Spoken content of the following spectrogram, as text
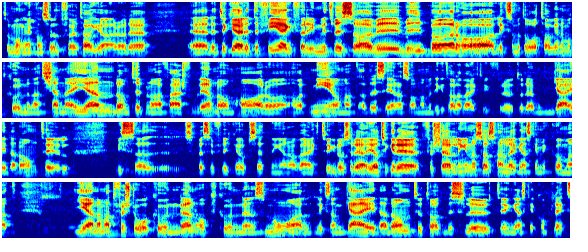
som många konsultföretag gör. Och det, Eh, det tycker jag är lite fegt, för rimligtvis så har vi, vi bör ha liksom ett åtagande mot kunden att känna igen de typen av affärsproblem de har och har varit med om att adressera sådana med digitala verktyg förut och guida dem till vissa specifika uppsättningar av verktyg. Då. Så det, jag tycker det, försäljningen hos oss handlar ganska mycket om att genom att förstå kunden och kundens mål, liksom guida dem till att ta ett beslut i en ganska komplex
